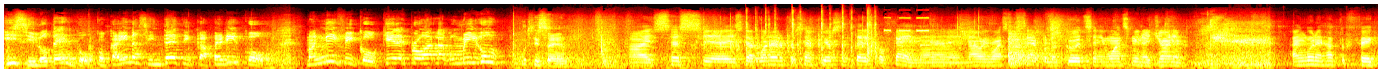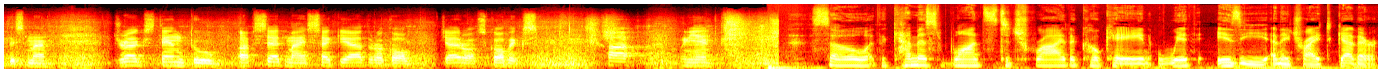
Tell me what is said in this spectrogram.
Izzy, lo tengo. Cocaína sintética, perico. Magnífico. ¿Quieres probarla conmigo? What's he saying? Uh, he says uh, he's got 100% pure synthetic cocaine, man, and now he wants a sample of goods and he wants me to join him. I'm gonna have to fake this, man. Drugs tend to upset my psychiatrical gyroscopics. Ah. So the chemist wants to try the cocaine with Izzy and they try it together.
